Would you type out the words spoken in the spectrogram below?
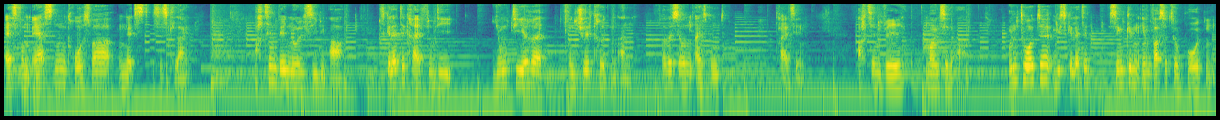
es vom ersten groß war und jetzt ist es klein. 18W07A. Skelette greifen die Jungtiere von Schildkröten an. Version 1.13. 18W19A. Untote wie Skelette sinken im Wasser zu Boden.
